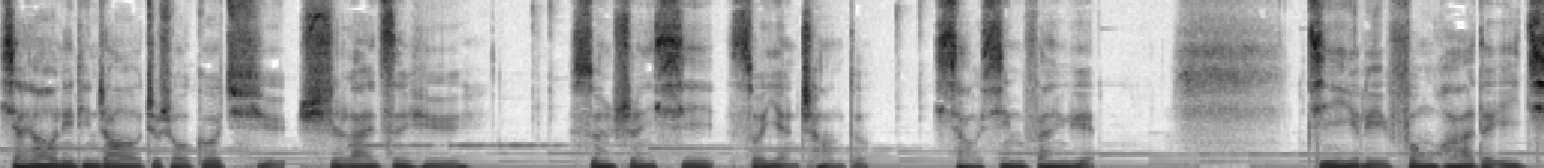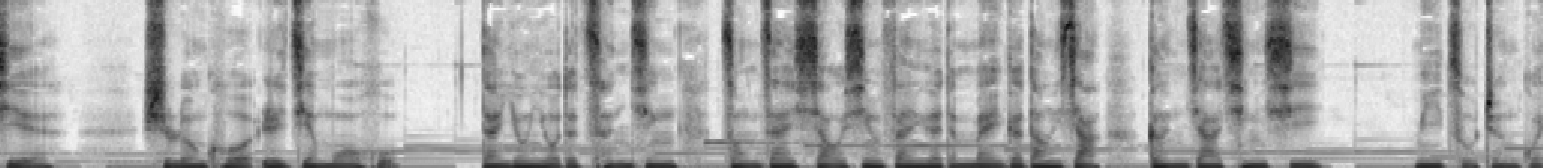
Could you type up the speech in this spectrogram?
想要和你听到这首歌曲，是来自于孙盛希所演唱的。小心翻阅，记忆里风化的一切，使轮廓日渐模糊，但拥有的曾经，总在小心翻阅的每个当下更加清晰，弥足珍贵。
